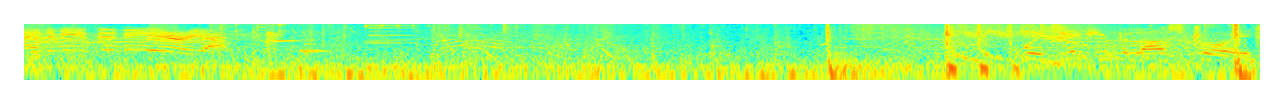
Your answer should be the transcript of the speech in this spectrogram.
Enemies in the area. We're taking the last droid.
